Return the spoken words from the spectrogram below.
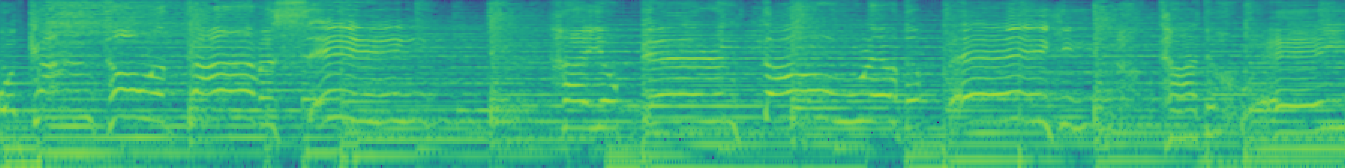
我看透了他的心，还有别人逗留的背影，他的回忆。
